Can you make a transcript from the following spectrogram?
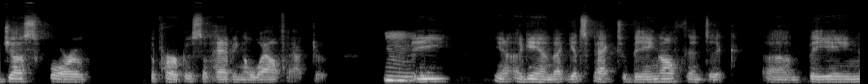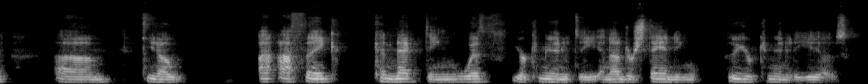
just for the purpose of having a wow factor. Mm. Be, you know, again, that gets back to being authentic, um, being, um, you know, I, I think connecting with your community and understanding who your community is.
